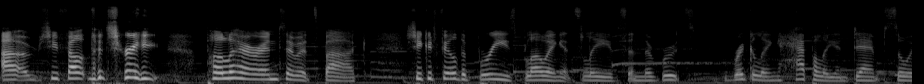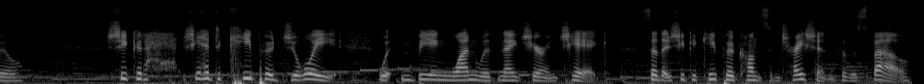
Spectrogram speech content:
um, she felt the tree pull her into its bark. She could feel the breeze blowing its leaves and the roots wriggling happily in damp soil. She could, she had to keep her joy with being one with nature in check, so that she could keep her concentration for the spell.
